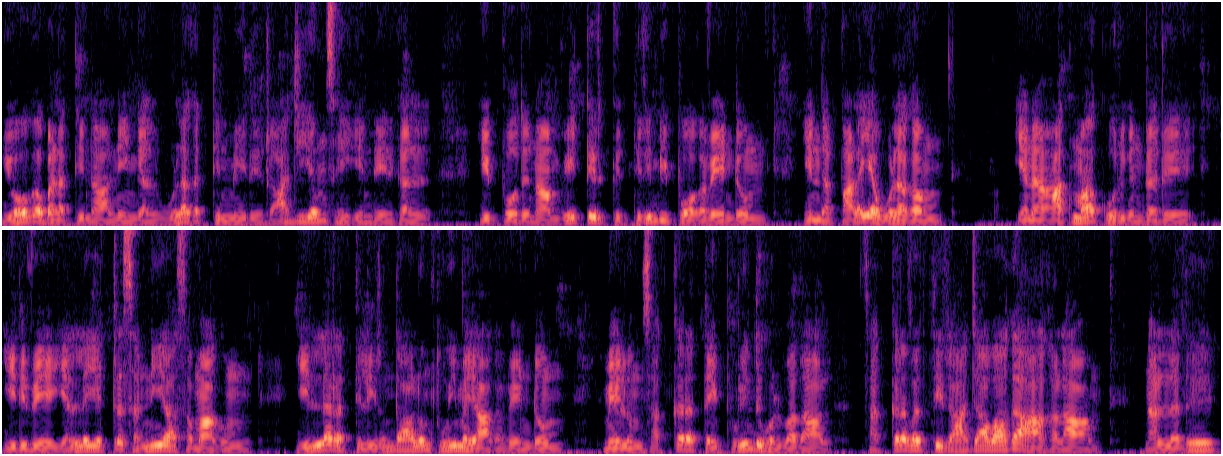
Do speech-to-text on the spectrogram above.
யோக பலத்தினால் நீங்கள் உலகத்தின் மீது ராஜ்யம் செய்கின்றீர்கள். இப்போது நாம் வீட்டிற்கு திரும்பி போக வேண்டும். இந்த பழைய உலகம் என ஆத்மா கூறுகின்றது. இதுவே எல்லையற்ற சந்நியாசமாகும். இல்லறத்தில் இருந்தாலும் தூய்மையாக வேண்டும். மேலும் சக்கரத்தை புரிந்து கொள்வதால் சக்கரவர்த்தி ராஜாவாக ஆகலாம். நல்லது.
